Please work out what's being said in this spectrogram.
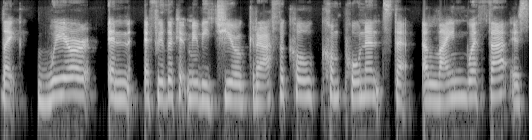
Like, where in, if we look at maybe geographical components that align with that, is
